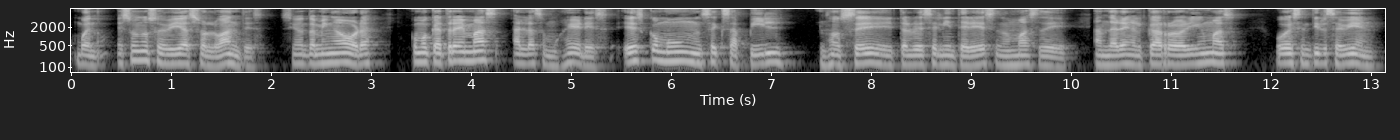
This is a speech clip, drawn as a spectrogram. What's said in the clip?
Bueno, eso no se veía solo antes, sino también ahora, como que atrae más a las mujeres. Es como un sex appeal, no sé, tal vez el interés nomás de andar en el carro de alguien más o de sentirse bien.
